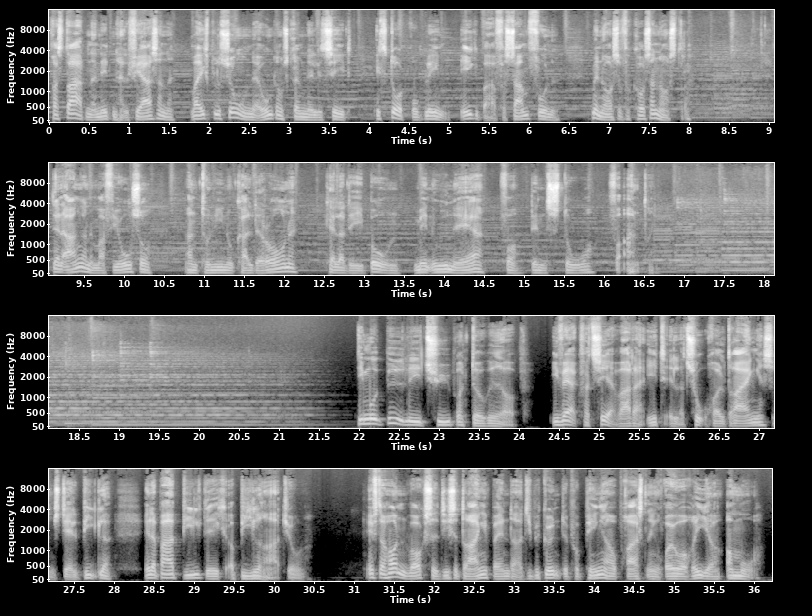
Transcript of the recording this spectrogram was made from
Fra starten af 1970'erne var eksplosionen af ungdomskriminalitet et stort problem, ikke bare for samfundet, men også for Cosa Nostra. Den angerne mafioso Antonino Calderone kalder det i bogen Mænd uden ære for den store forandring. De modbydelige typer dukkede op. I hver kvarter var der et eller to hold drenge, som stjal biler, eller bare bildæk og bilradioer. Efterhånden voksede disse drengebander, og de begyndte på pengeafpresning, røverier og mor.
